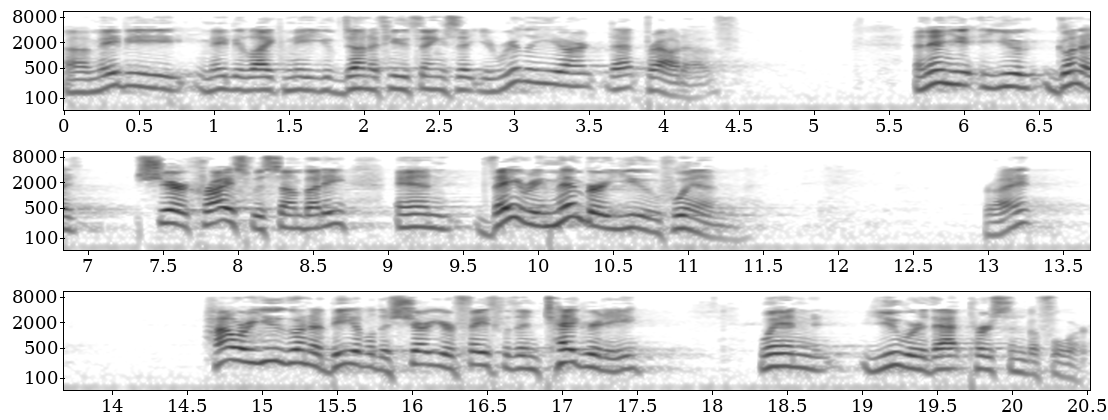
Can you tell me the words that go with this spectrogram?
Uh, maybe, maybe like me, you've done a few things that you really aren't that proud of. And then you, you're going to share Christ with somebody and they remember you when? Right? How are you going to be able to share your faith with integrity when you were that person before?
